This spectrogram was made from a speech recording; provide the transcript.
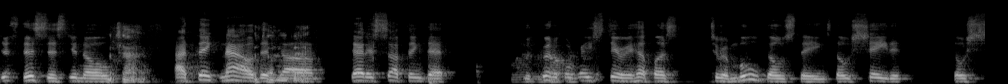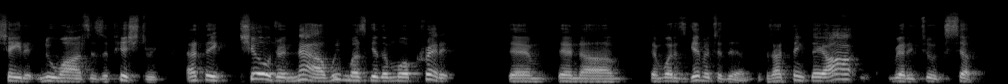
this, this is, you know, I think now that uh, that is something that the critical race theory help us to remove those things, those shaded, those shaded nuances of history. I think children now, we must give them more credit than, than, um, than what is given to them, because I think they are ready to accept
